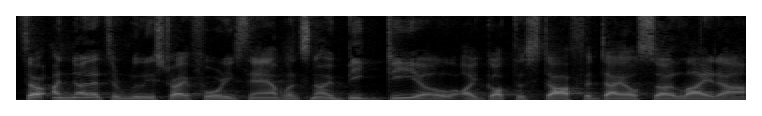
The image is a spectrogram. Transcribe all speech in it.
So I know that's a really straightforward example. It's no big deal. I got the stuff a day or so later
